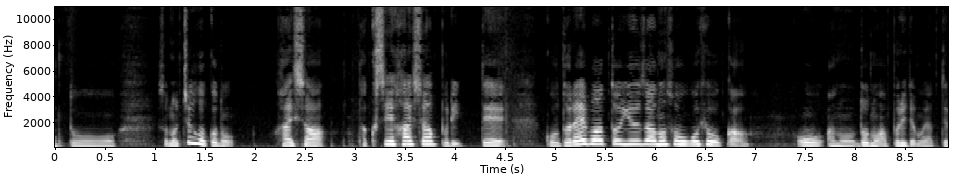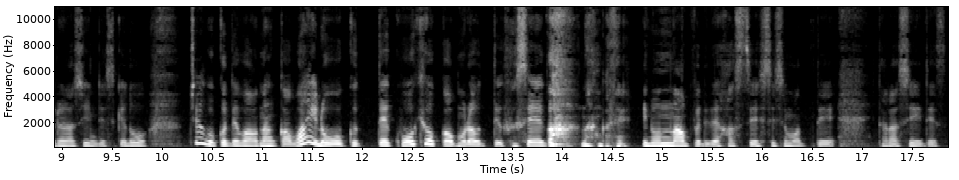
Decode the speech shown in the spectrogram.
っと、その中国の配車タクシー配車アプリってこうドライバーとユーザーの相互評価をあのどのアプリでもやってるらしいんですけど中国ではなんか賄賂を送って高評価をもらうっていう不正が なんかねいろんなアプリで発生してしまっていたらしいです。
